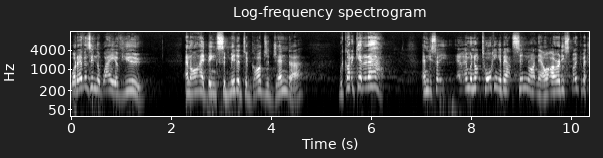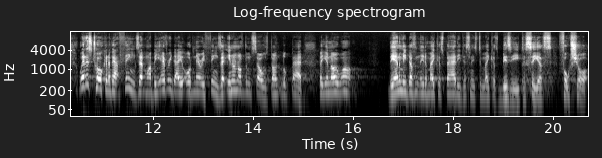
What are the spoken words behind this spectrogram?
whatever's in the way of you and I being submitted to God's agenda, we've got to get it out. And you say, and we're not talking about sin right now. I already spoke about. We're just talking about things that might be everyday, ordinary things that, in and of themselves, don't look bad. But you know what? The enemy doesn't need to make us bad. He just needs to make us busy to see us fall short.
